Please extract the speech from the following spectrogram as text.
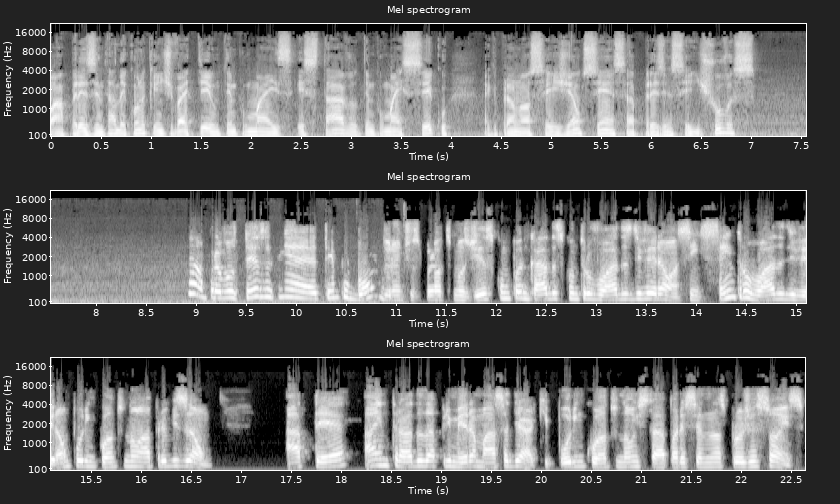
apresentado quando que a gente vai ter um tempo mais estável, um tempo mais seco aqui para nossa região, sem essa presença de chuvas? Não, para vocês assim, é tempo bom durante os próximos dias com pancadas com trovoadas de verão. Assim, sem trovoada de verão, por enquanto não há previsão até a entrada da primeira massa de ar, que por enquanto não está aparecendo nas projeções.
